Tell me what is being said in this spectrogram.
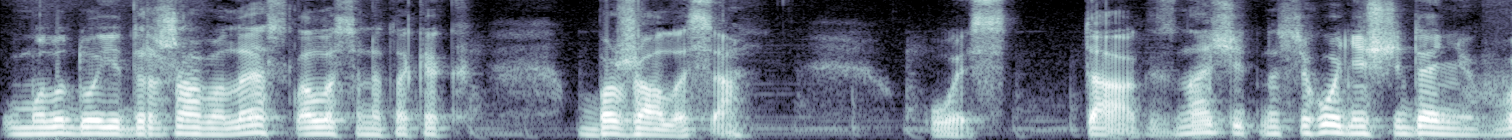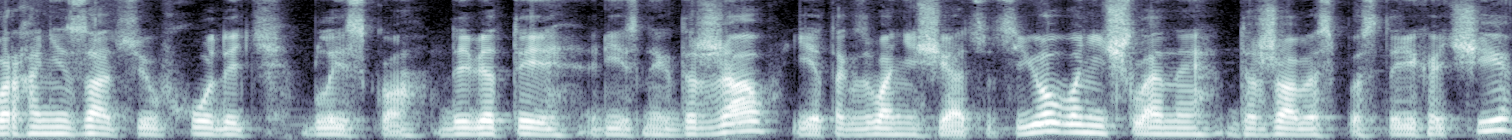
у молодої держави, але склалося не так, як бажалося. Ось. Так, значить, на сьогоднішній день в організацію входить близько 9 різних держав. Є так звані ще асоційовані члени держави-спостерігачі.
